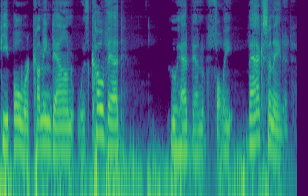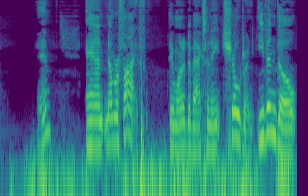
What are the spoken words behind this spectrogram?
people were coming down with COVID who had been fully vaccinated. Okay? And number five, they wanted to vaccinate children, even though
